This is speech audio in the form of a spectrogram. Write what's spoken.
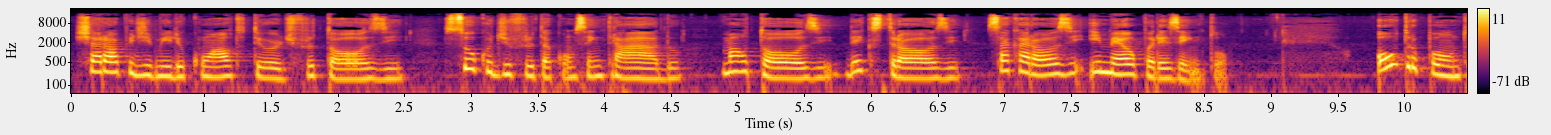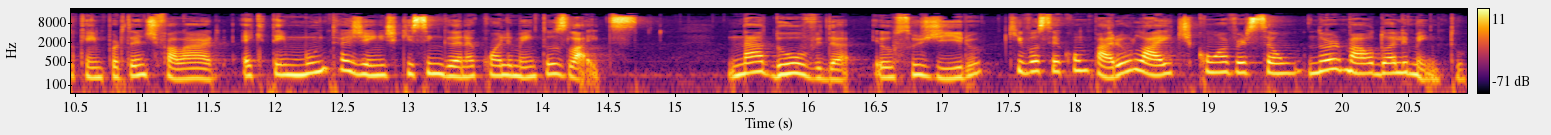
xarope de milho com alto teor de frutose, suco de fruta concentrado, maltose, dextrose, sacarose e mel, por exemplo. Outro ponto que é importante falar é que tem muita gente que se engana com alimentos lights. Na dúvida, eu sugiro que você compare o light com a versão normal do alimento.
